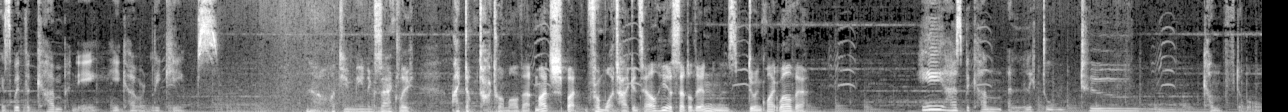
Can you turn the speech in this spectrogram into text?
is with the company he currently keeps. No, what do you mean exactly? I don't talk to him all that much, but from what I can tell, he has settled in and is doing quite well there. He has become a little too comfortable.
